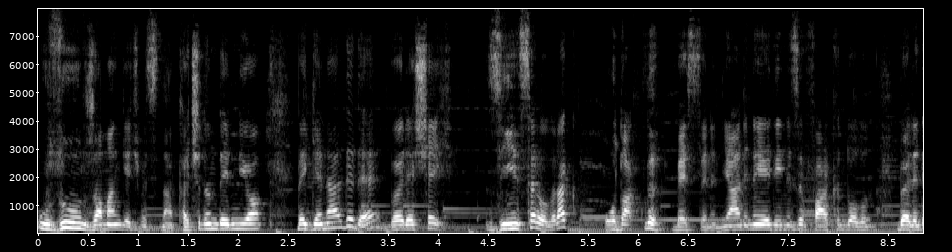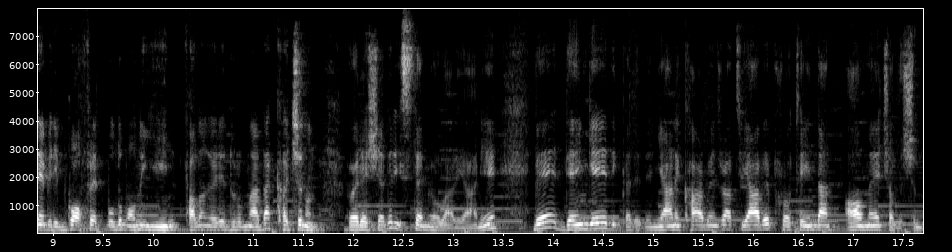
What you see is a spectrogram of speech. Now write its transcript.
uzun zaman geçmesinden kaçının deniliyor. Ve genelde de böyle şey zihinsel olarak odaklı beslenin. Yani ne yediğinizin farkında olun. Böyle ne bileyim gofret buldum onu yiyin falan öyle durumlardan kaçının. Öyle şeyler istemiyorlar yani. Ve dengeye dikkat edin. Yani karbonhidrat, yağ ve proteinden almaya çalışın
